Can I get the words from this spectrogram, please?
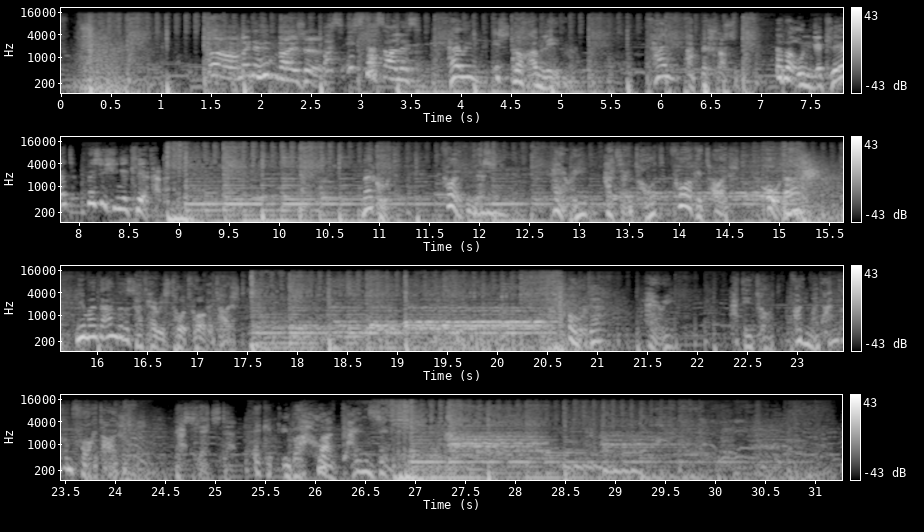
Meine Hinweise. Was ist das alles? Harry ist noch am Leben. Fall abgeschlossen. Aber ungeklärt, bis ich ihn geklärt habe. Na gut, folgendes. Harry hat seinen Tod vorgetäuscht. Oder jemand anderes hat Harrys Tod vorgetäuscht. Oder Harry hat den Tod von jemand anderem vorgetäuscht. Das letzte ergibt überhaupt Nein. keinen Sinn.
